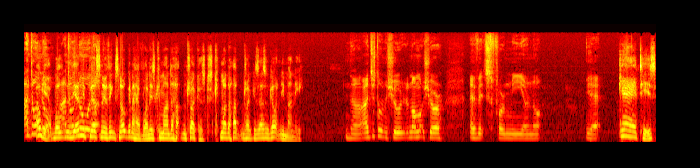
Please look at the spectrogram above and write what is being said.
I don't Oh know. yeah. Well, I the only person that- who thinks not going to have one is Commander Hutton Truckers because Commander Hutton Truckers hasn't got any money. No, I just don't sure. No, I'm not sure if it's for me or not. Yeah. Yeah, it is.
